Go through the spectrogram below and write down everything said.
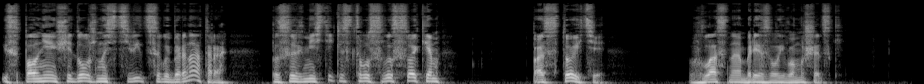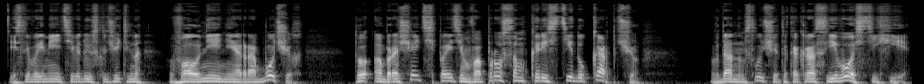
исполняющий должность вице-губернатора, по совместительству с высоким... «Постойте!» — властно обрезал его Мышецкий. «Если вы имеете в виду исключительно волнение рабочих, то обращайтесь по этим вопросам к Аристиду Карпчу. В данном случае это как раз его стихия».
